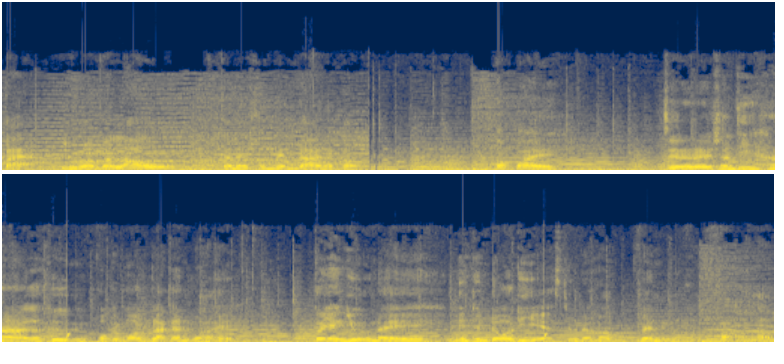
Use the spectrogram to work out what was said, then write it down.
แปะหรือว่ามาเล่ากันในคอมเมนต์ได้นะครับ ต่อไปเจเนอเรชันที่ 5 ก็คือโปเกมอน Black and White ก็ยังอยู่ใน Nintendo DS อยู่นะครับ เป็นฝาครับ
